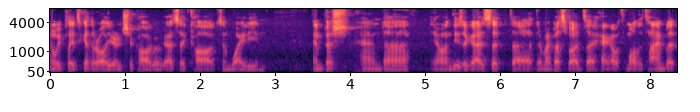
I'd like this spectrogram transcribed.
know, we played together all year in Chicago. Guys like Cogs and Whitey and and Bish, and uh, you know, and these are guys that uh, they're my best buds. I hang out with them all the time. But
